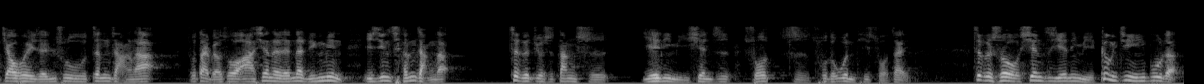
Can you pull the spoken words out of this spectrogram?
教会人数增长了，就代表说啊，现在人的灵命已经成长了。这个就是当时耶利米先知所指出的问题所在。这个时候，先知耶利米更进一步的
